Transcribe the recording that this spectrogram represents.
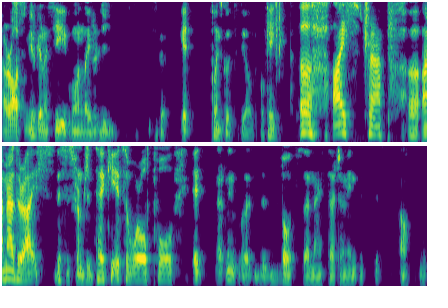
are awesome. You're gonna see one later. Get points good to the old. Okay. Uh, ice trap, uh, another ice. This is from Jinteki. It's a whirlpool. It, I mean, the boat's a nice touch. I mean, it's it's awesome.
